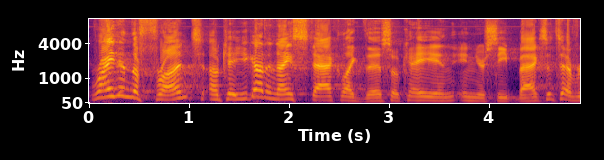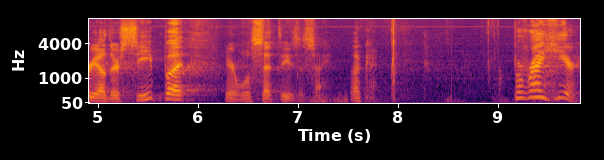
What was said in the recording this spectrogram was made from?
right in the front, okay, you got a nice stack like this, okay, in, in your seat bags. It's every other seat, but here, we'll set these aside. Okay. But right here,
